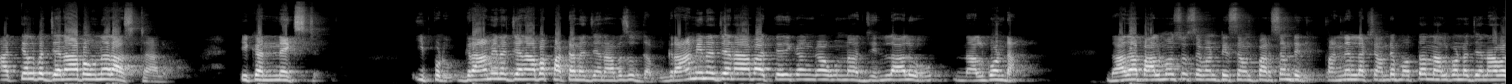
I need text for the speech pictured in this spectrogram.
అత్యల్ప జనాభా ఉన్న రాష్ట్రాలు. ఇక నెక్స్ట్. ఇప్పుడు గ్రామీణ జనాభా పట్టణ జనాభా చూద్దాం. గ్రామీణ జనాభా అత్యధికంగా ఉన్న జిల్లాలు నల్గొండ. దాదాపు ఆల్మోస్ట్ సెవెంటీ సెవెన్ పర్సెంట్ ఇది. పన్నెండు లక్షలు అంటే మొత్తం నల్గొండ జనాభా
